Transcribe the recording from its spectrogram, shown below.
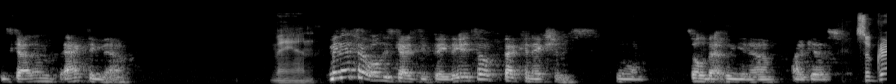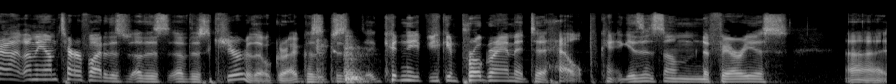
He's got him acting now. Man, I mean, that's how all these guys get big. It's all about connections. You know, it's all about who you know. I guess. So, Greg, I I mean, I'm terrified of this of this of this cure, though, Greg, because because couldn't if you can program it to help? Can, isn't some nefarious, uh,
